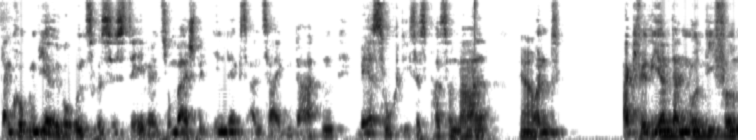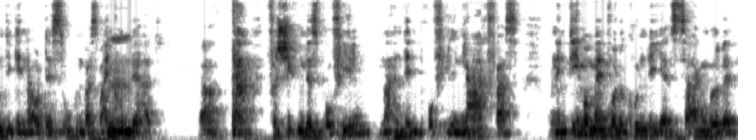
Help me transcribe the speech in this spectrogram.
Dann gucken wir über unsere Systeme, zum Beispiel Indexanzeigen, Daten, wer sucht dieses Personal ja. und akquirieren dann nur die Firmen, die genau das suchen, was mein hm. Kunde hat. Ja. verschicken das Profil, machen den Profil Nachfass und in dem Moment, wo der Kunde jetzt sagen würde,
